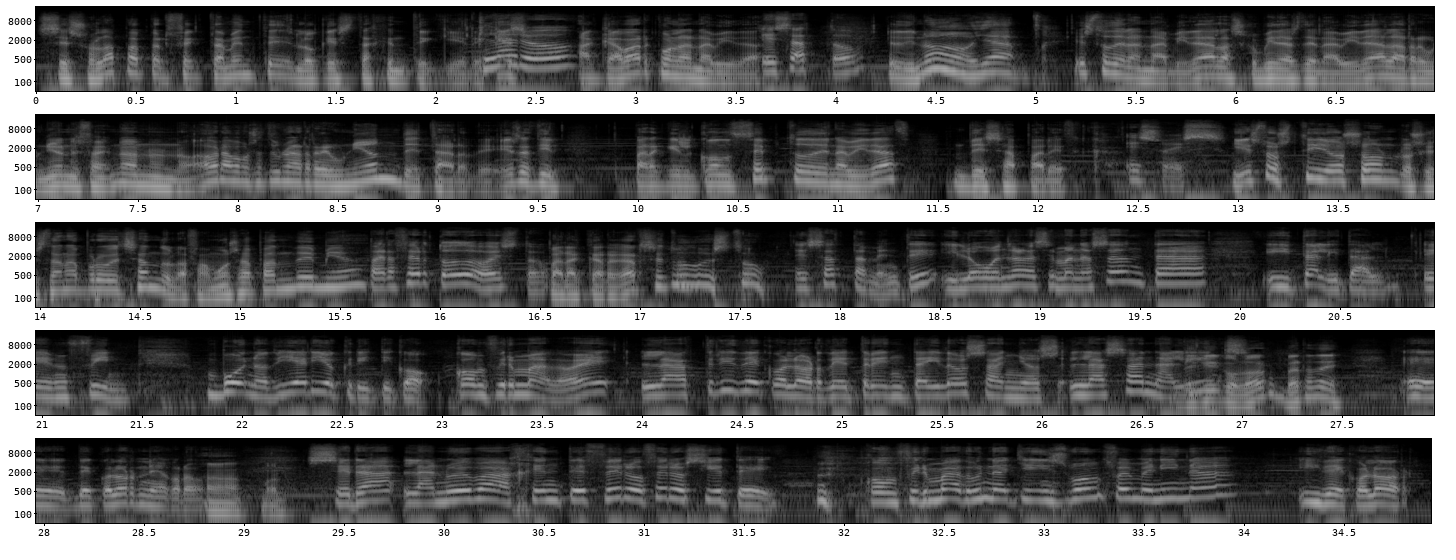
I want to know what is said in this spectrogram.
se solapa perfectamente lo que esta gente quiere, que Claro. es acabar con la Navidad. Exacto. Es decir, no, ya, esto de la Navidad, las comidas de Navidad, las reuniones. No, no, no. Ahora vamos a hacer una reunión de tarde. Es decir, para que el concepto de Navidad desaparezca. Eso es. Y estos tíos son los que están aprovechando la famosa pandemia Para hacer todo esto. para cargarse todo esto. Exactamente. Y luego vendrá la Semana Santa y tal y tal. En fin. Bueno, diario crítico. Confirmado, ¿eh? La actriz de color de 32 años, Lasana ¿De Lynch. qué color? ¿Verde? eh, de color negro. Ah, bueno. Será la nueva agente 007. Confirmado una James Bond femenina y de color.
